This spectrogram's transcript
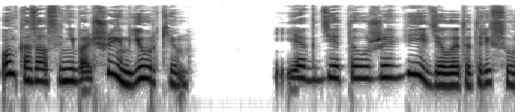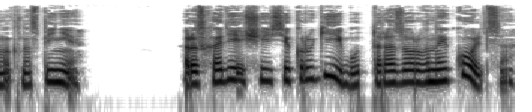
Он казался небольшим, юрким. Я где-то уже видел этот рисунок на спине. Расходящиеся круги, будто разорванные кольца.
